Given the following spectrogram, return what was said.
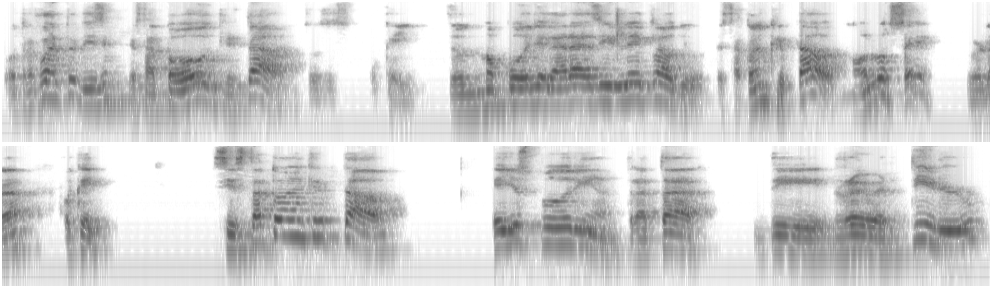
Otra fuente dicen que está todo encriptado. Entonces, ok, yo no puedo llegar a decirle, Claudio, está todo encriptado. No lo sé, ¿verdad? Ok, si está todo encriptado, ellos podrían tratar de revertirlo,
